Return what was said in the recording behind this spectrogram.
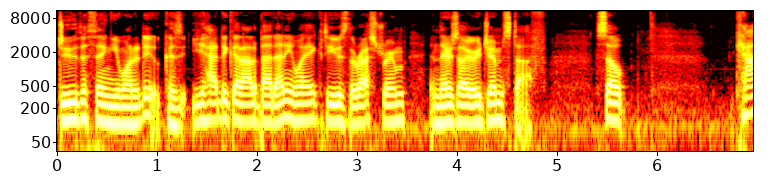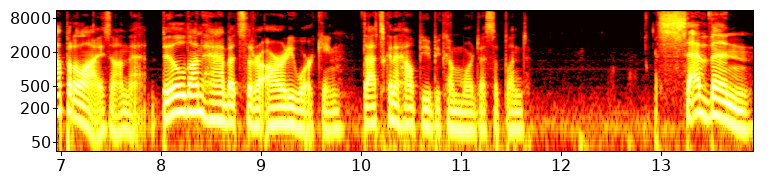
do the thing you want to do because you had to get out of bed anyway to use the restroom, and there's all your gym stuff. So capitalize on that. Build on habits that are already working. That's going to help you become more disciplined. Seven.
